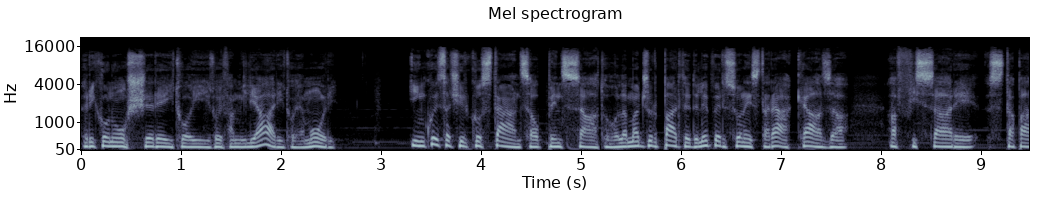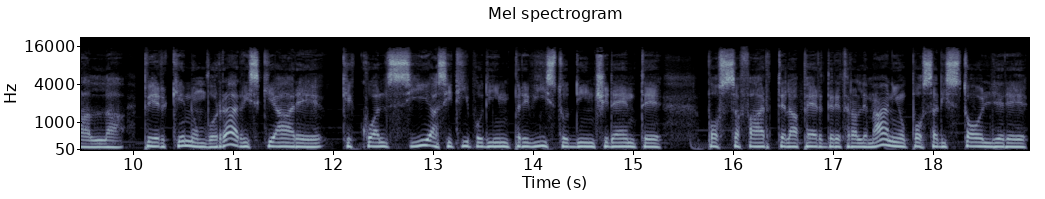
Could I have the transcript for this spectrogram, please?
riconoscere i tuoi, i tuoi familiari, i tuoi amori. In questa circostanza ho pensato, la maggior parte delle persone starà a casa a fissare sta palla perché non vorrà rischiare che qualsiasi tipo di imprevisto, di incidente possa fartela perdere tra le mani o possa distogliere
